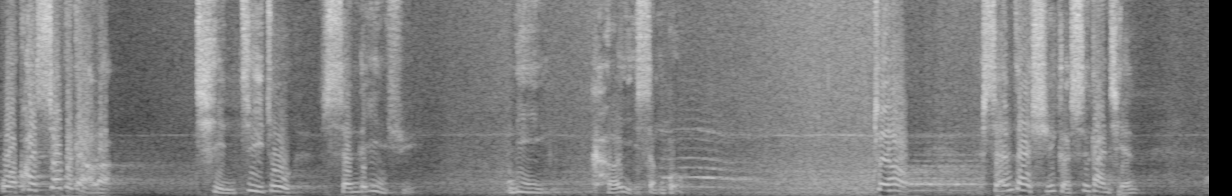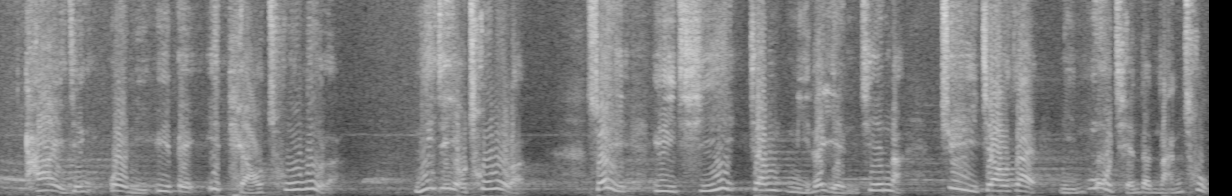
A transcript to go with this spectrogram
我快受不了了，请记住神的应许，你可以胜过。最后，神在许可试探前，他已经为你预备一条出路了，你已经有出路了。所以，与其将你的眼睛呢聚焦在你目前的难处，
